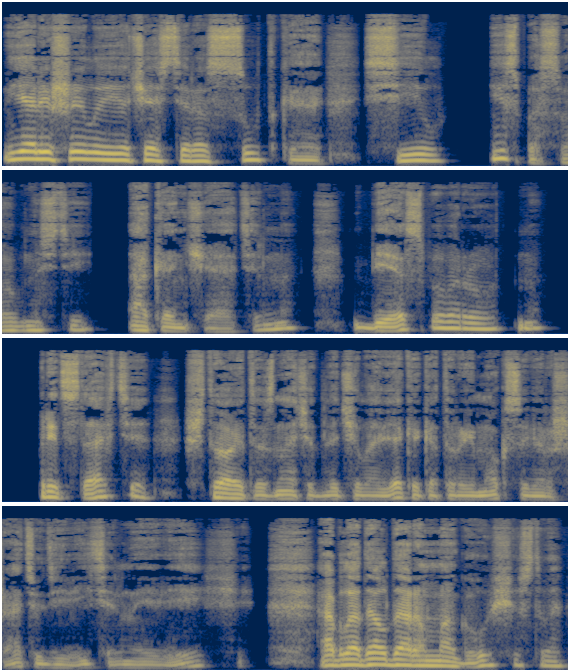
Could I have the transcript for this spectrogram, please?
Я лишила ее части рассудка, сил и способностей окончательно, бесповоротно. Представьте, что это значит для человека, который мог совершать удивительные вещи, обладал даром могущества,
